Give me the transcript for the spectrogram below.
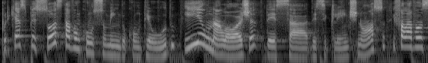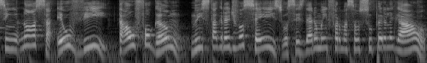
Porque as pessoas estavam consumindo conteúdo, iam na loja dessa, desse cliente nosso e falavam assim: Nossa, eu vi tal fogão no Instagram de vocês, vocês deram uma informação super legal,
